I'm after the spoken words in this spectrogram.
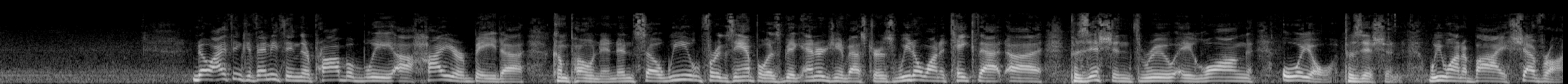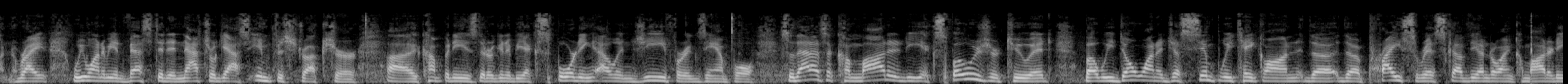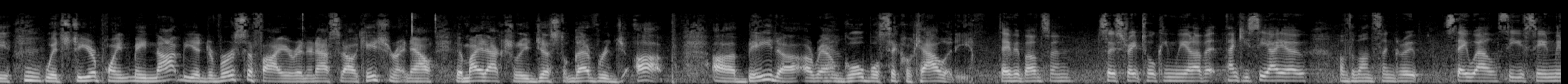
No, I think if anything, they're probably a higher beta component. And so we, for example, as big energy investors, we don't want to take that uh, position through a long oil position. We want to buy Chevron, right? We want to be invested in natural gas infrastructure, uh, companies that are going to be exporting LNG, for example. So that has a commodity exposure to it, but we don't want to just simply take on the, the price risk of the underlying commodity, hmm which to your point may not be a diversifier in an asset allocation right now. It might actually just leverage up uh, beta around yeah. global cyclicality. David Bahnsen, so straight talking, we love it. Thank you, CIO of the Bahnsen Group. Stay well. See you soon.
